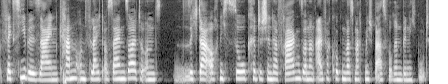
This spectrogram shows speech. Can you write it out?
flexibel sein kann und vielleicht auch sein sollte. Und sich da auch nicht so kritisch hinterfragen, sondern einfach gucken, was macht mir Spaß, worin bin ich gut.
